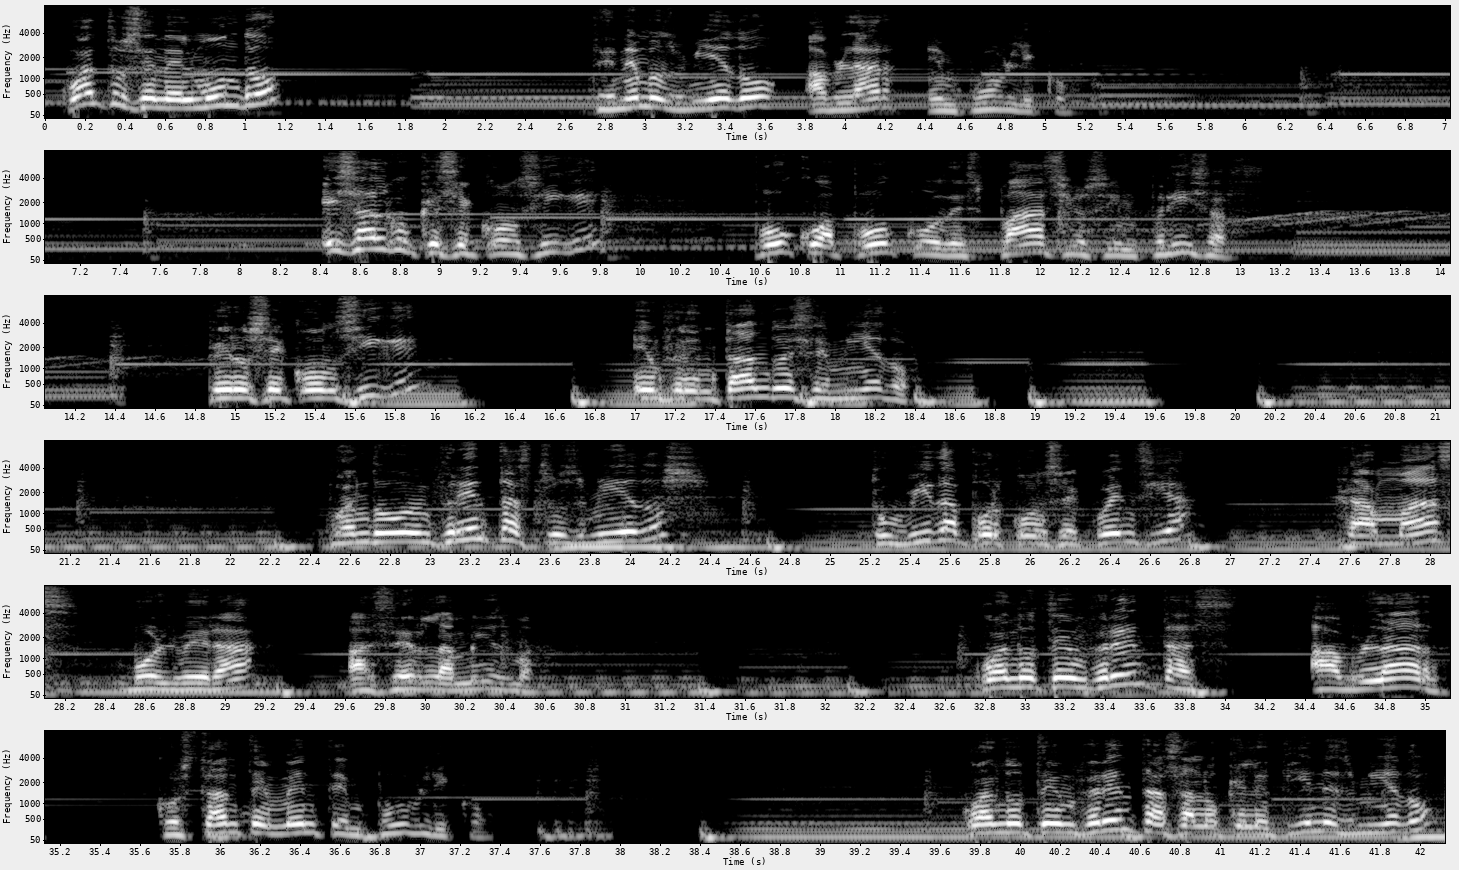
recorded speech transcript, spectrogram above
¿Cuántos en el mundo tenemos miedo a hablar en público? Es algo que se consigue poco a poco, despacio, sin prisas. Pero se consigue enfrentando ese miedo. Cuando enfrentas tus miedos, tu vida por consecuencia jamás volverá a ser la misma. Cuando te enfrentas a hablar constantemente en público, cuando te enfrentas a lo que le tienes miedo,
